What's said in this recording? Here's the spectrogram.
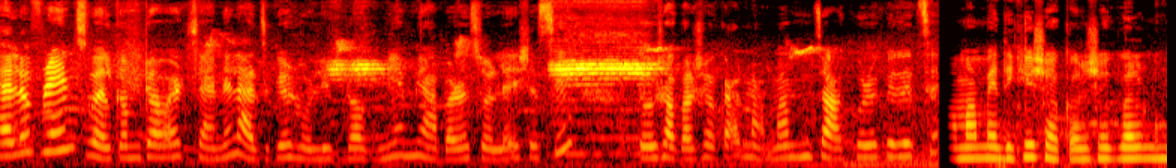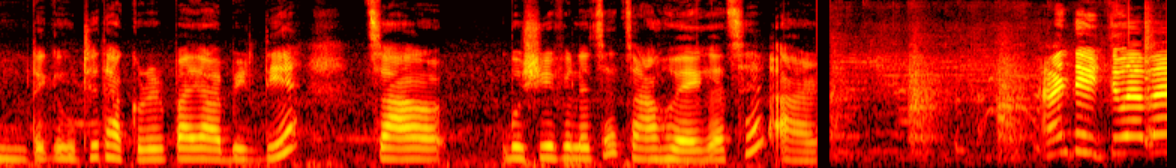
Hello friends welcome to our channel আজকের হোলি ব্লগ নিয়ে আমি আবারও চলে এসেছি। তো সকাল সকাল মামা চা করে ফেলেছে। মামা মেয়েদিকে সকাল সকাল ঘুম থেকে উঠে ঠাকুরের পায়ে আবির দিয়ে চা বসিয়ে ফেলেছে চা হয়ে গেছে আর আমি তুই বাবা।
